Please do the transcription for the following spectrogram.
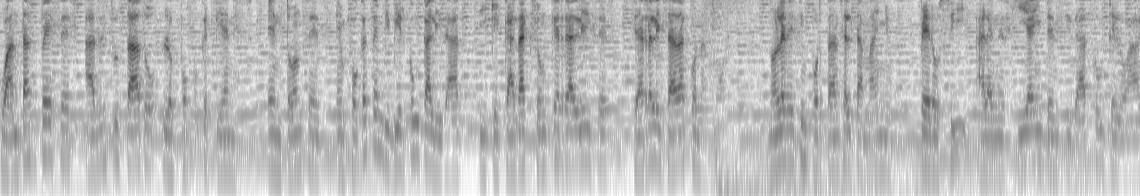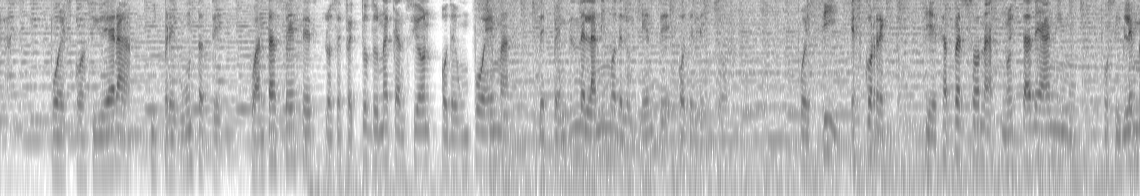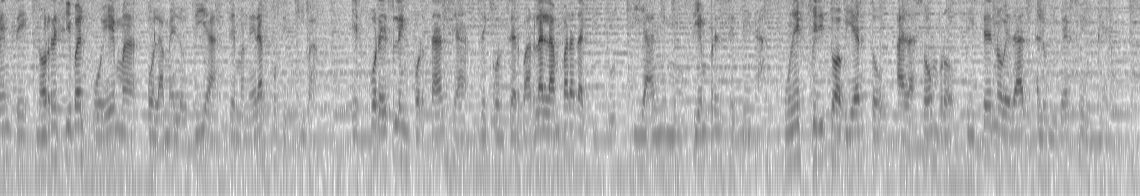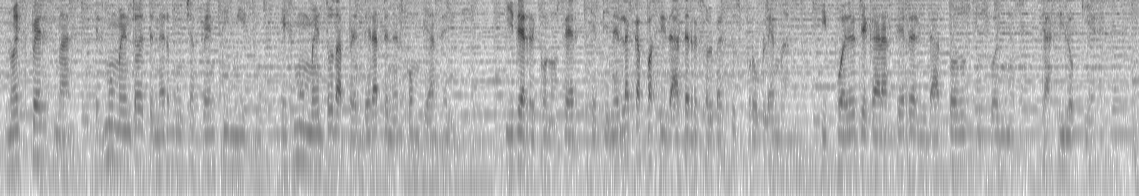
¿Cuántas veces has disfrutado lo poco que tienes? Entonces, enfócate en vivir con calidad y que cada acción que realices sea realizada con amor. No le des importancia al tamaño, pero sí a la energía e intensidad con que lo hagas. Pues considera y pregúntate cuántas veces los efectos de una canción o de un poema dependen del ánimo del oyente o del lector. Pues sí, es correcto. Si esa persona no está de ánimo, posiblemente no reciba el poema o la melodía de manera positiva. Es por eso la importancia de conservar la lámpara de actitud y ánimo siempre encendida. Un espíritu abierto al asombro viste de novedad al universo entero. No esperes más, es momento de tener mucha fe en ti mismo, es momento de aprender a tener confianza en ti y de reconocer que tienes la capacidad de resolver tus problemas y puedes llegar a hacer realidad todos tus sueños si así lo quieres.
